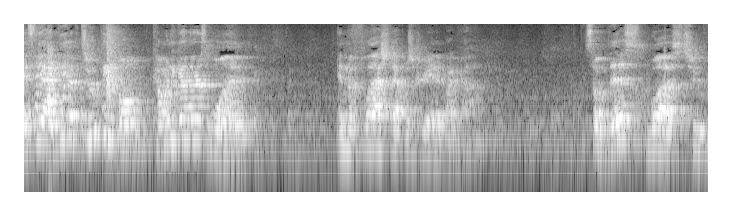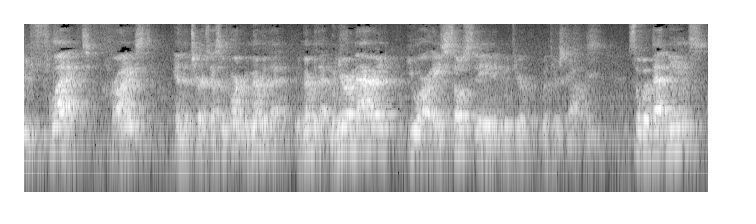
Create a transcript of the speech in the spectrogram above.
it's the idea of two people coming together as one in the flesh that was created by God. So this was to reflect Christ in the church. That's important. Remember that. Remember that. When you're married, you are associated with your with your spouse. So what that means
